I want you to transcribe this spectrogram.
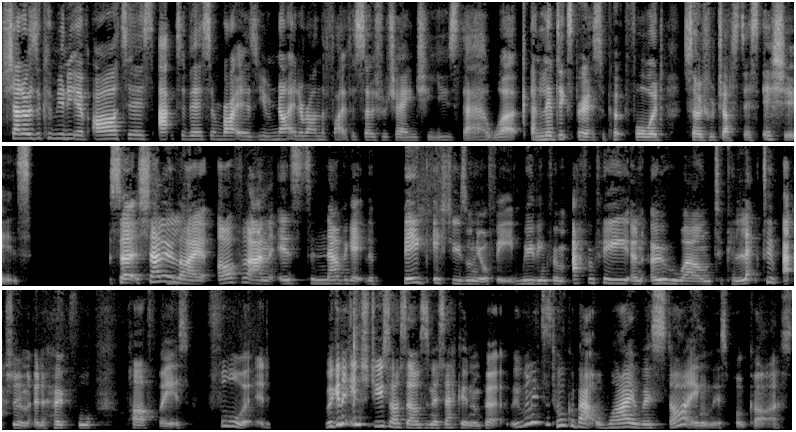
Shado is a community of artists, activists, and writers united around the fight for social change who use their work and lived experience to put forward social justice issues. So, at Shado-lite, our plan is to navigate the big issues on your feed, moving from apathy and overwhelm to collective action and hopeful pathways forward. We're going to introduce ourselves in a second, but we wanted to talk about why we're starting this podcast.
